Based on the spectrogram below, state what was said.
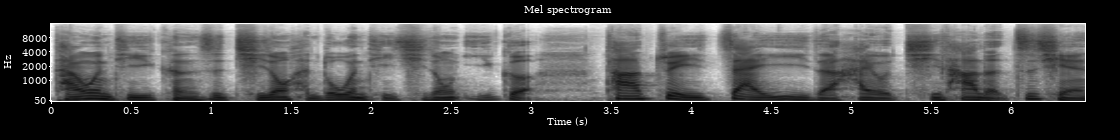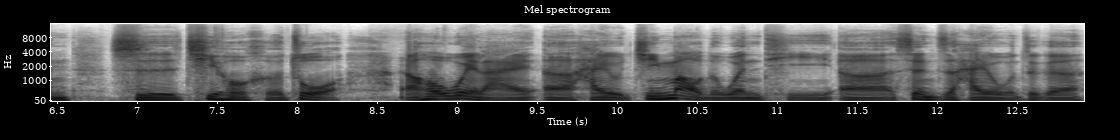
谈问题可能是其中很多问题其中一个，他最在意的还有其他的。之前是气候合作，然后未来呃还有经贸的问题，呃甚至还有这个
